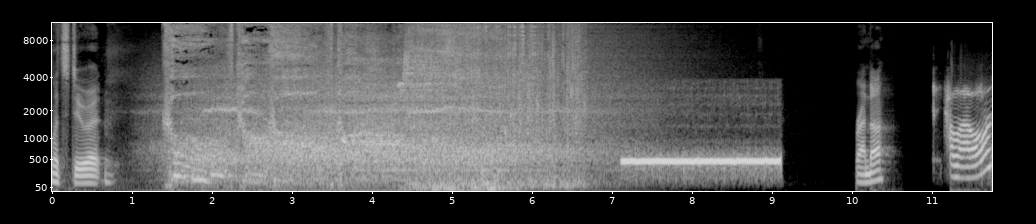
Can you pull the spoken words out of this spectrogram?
Let's do it. Brenda? Hello?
